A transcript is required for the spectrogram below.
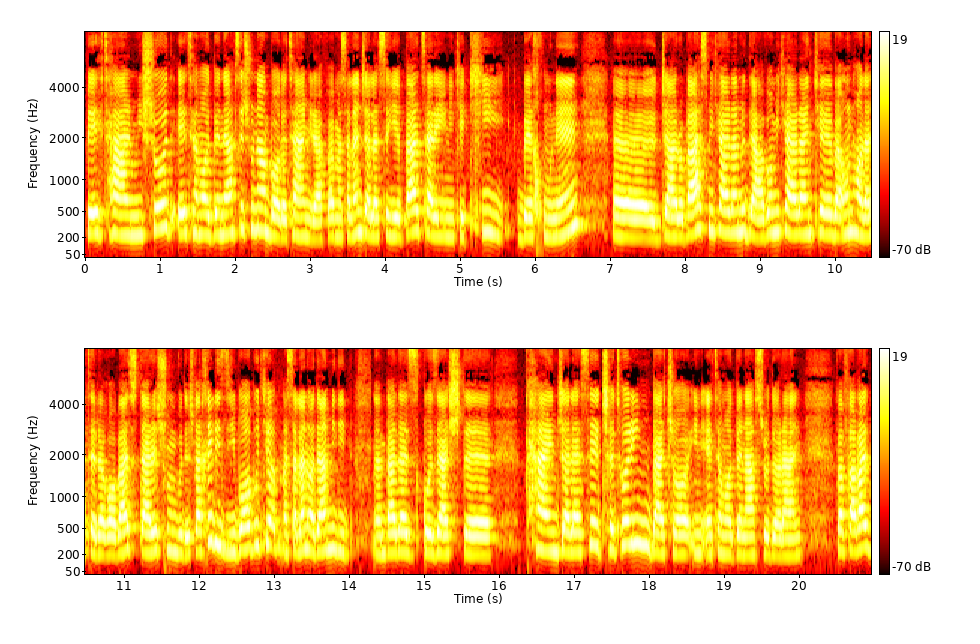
بهتر می‌شد اعتماد به نفسشون هم بالاتر می‌رفت و مثلا جلسه بعد سر اینی که کی بخونه جر و بحث می‌کردن و دعوا می‌کردن که و اون حالت رقابت درشون بودش و خیلی زیبا بود که مثلا آدم می‌دید بعد از گذشته پنج جلسه چطور این بچه ها این اعتماد به نفس رو دارن؟ و فقط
